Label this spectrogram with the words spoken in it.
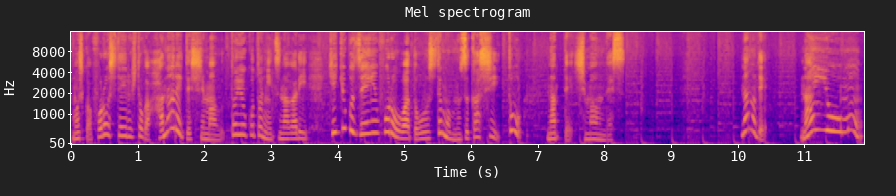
もしくはフォローしている人が離れてしまうということにつながり結局全員フォローはどうしても難しいとなってしまうんです。なので内容も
